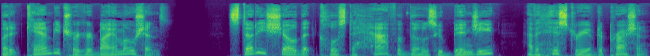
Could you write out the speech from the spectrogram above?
But it can be triggered by emotions. Studies show that close to half of those who binge eat have a history of depression.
